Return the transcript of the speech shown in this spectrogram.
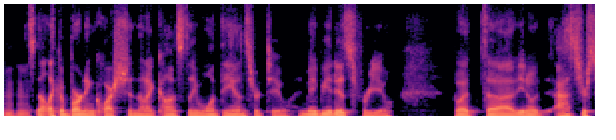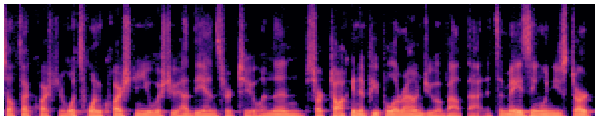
Mm-hmm. It's not like a burning question that I constantly want the answer to. And maybe it is for you. But uh, you know, ask yourself that question. What's one question you wish you had the answer to? And then start talking to people around you about that. It's amazing when you start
